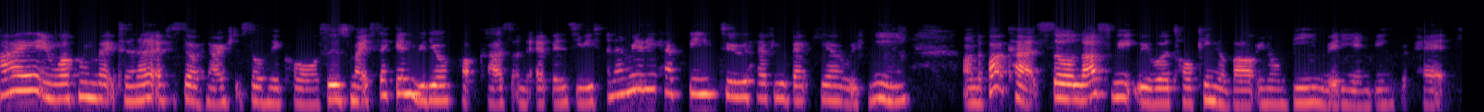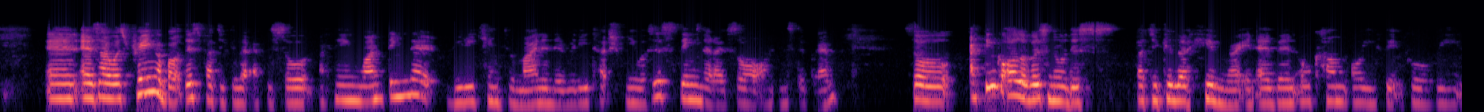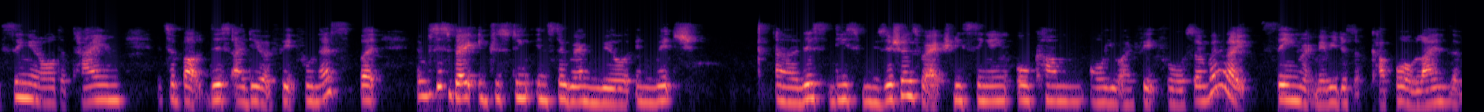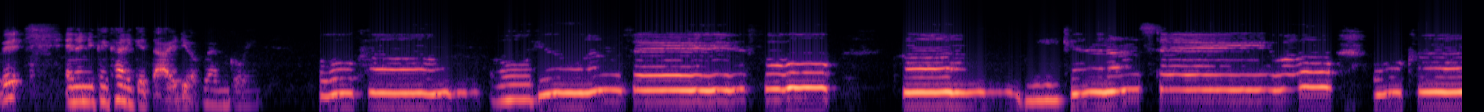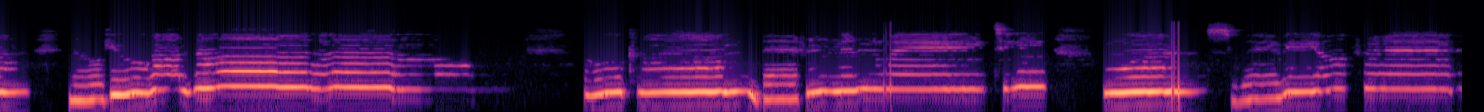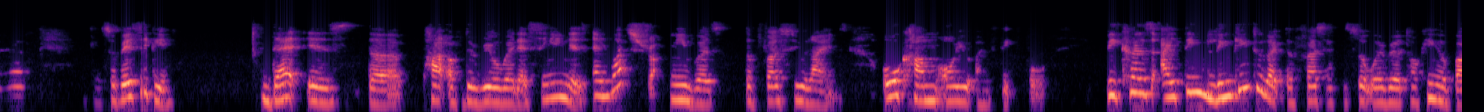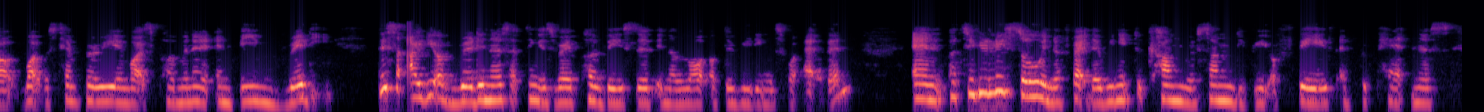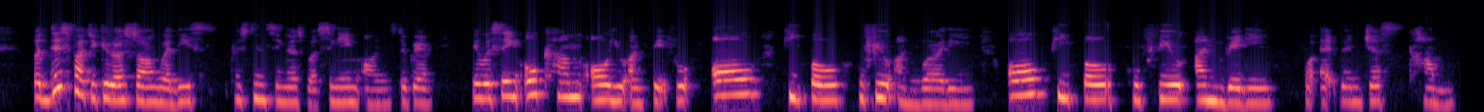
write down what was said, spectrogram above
Hi, and welcome back to another episode of Nourish the Soul Nicole. So, this is my second video podcast on the Advent series, and I'm really happy to have you back here with me on the podcast. So, last week we were talking about, you know, being ready and being prepared. And as I was praying about this particular episode, I think one thing that really came to mind and that really touched me was this thing that I saw on Instagram. So, I think all of us know this particular hymn, right, in Advent, Oh Come All Ye Faithful. We sing it all the time. It's about this idea of faithfulness. But there was this very interesting Instagram reel in which uh, this these musicians were actually singing "Oh Come All You Unfaithful." So I'm gonna like sing like maybe just a couple of lines of it, and then you can kind of get the idea of where I'm going. Oh come, all you unfaithful, come we stay. Oh, oh, come. No, you are not alone. Oh, come, barren and waiting, once weary of prayer. So basically, that is the part of the reel where they're singing this. And what struck me was the first few lines. Oh, come, all you unfaithful because I think linking to like the first episode where we were talking about what was temporary and what's permanent and being ready, this idea of readiness I think is very pervasive in a lot of the readings for Advent. And particularly so in the fact that we need to come with some degree of faith and preparedness. But this particular song where these Christian singers were singing on Instagram, they were saying, Oh, come, all you unfaithful, all people who feel unworthy, all people who feel unready for adventures come.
